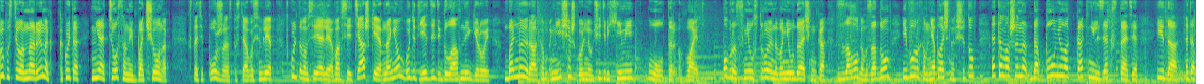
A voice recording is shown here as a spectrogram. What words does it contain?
выпустила на рынок какой-то неотесанный бочонок. Кстати, позже, спустя 8 лет, в культовом сериале «Во все тяжкие» на нем будет ездить главный герой – больной раком, нищий школьный учитель химии Уолтер Уайт. Образ неустроенного неудачника с залогом за дом и ворохом неоплаченных счетов эта машина дополнила как нельзя кстати. И да, это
